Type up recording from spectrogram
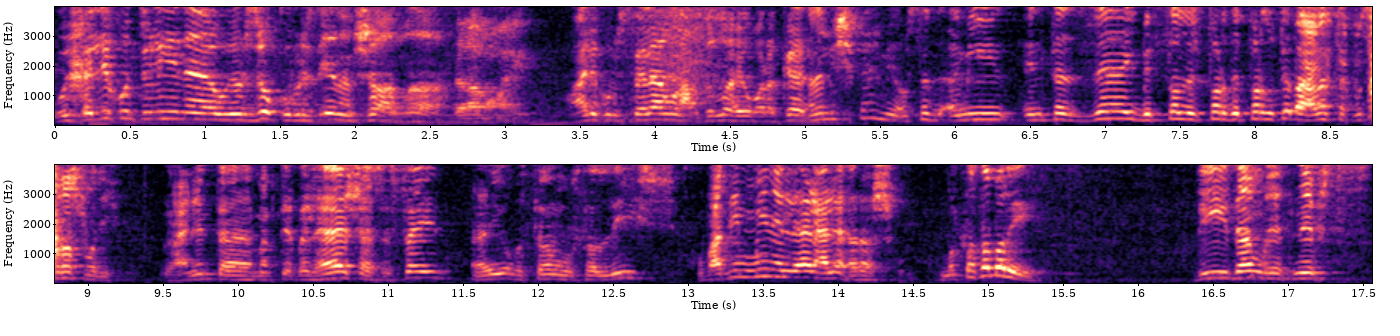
ويخليكم أنتوا لينا ويرزقكم برزقنا إن شاء الله. السلام عليكم. وعليكم السلام ورحمة الله وبركاته. أنا مش فاهم يا أستاذ أمين أنت إزاي بتصلي الفرض الفرض وتبقى على نفسك فلوس الرشوة دي؟ يعني أنت ما بتقبلهاش يا أستاذ سيد؟ أيوه بس أنا ما بصليش. وبعدين مين اللي قال عليها رشوة؟ أمال تعتبر إيه؟ دي دمغة نفس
